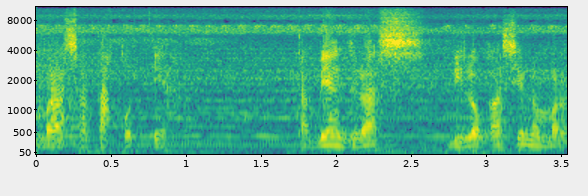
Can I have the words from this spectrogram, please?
merasa takut ya tapi yang jelas di lokasi nomor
